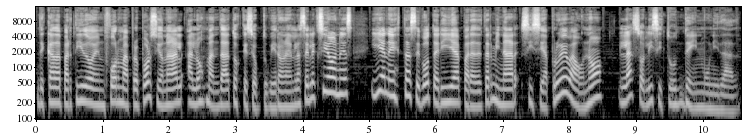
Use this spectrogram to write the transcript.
de cada partido en forma proporcional a los mandatos que se obtuvieron en las elecciones y en esta se votaría para determinar si se aprueba o no la solicitud de inmunidad.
